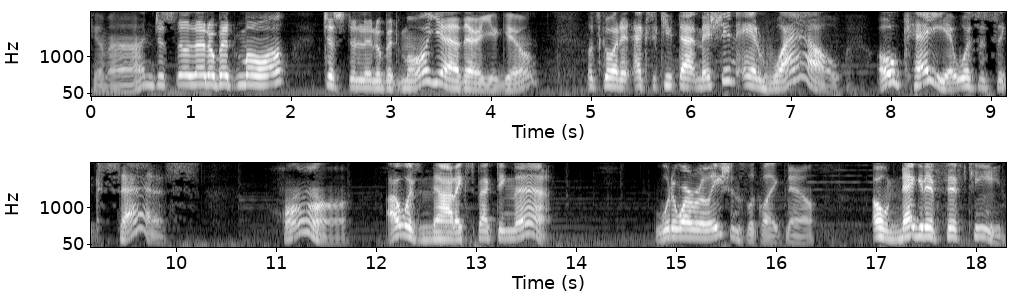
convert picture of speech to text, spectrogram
Come on, just a little bit more. Just a little bit more. Yeah, there you go. Let's go ahead and execute that mission, and wow! Okay, it was a success. Huh. I was not expecting that. What do our relations look like now? Oh, negative 15.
